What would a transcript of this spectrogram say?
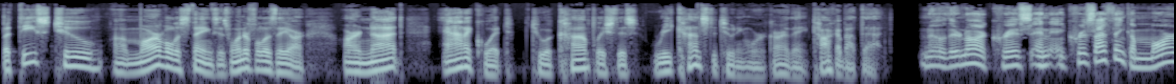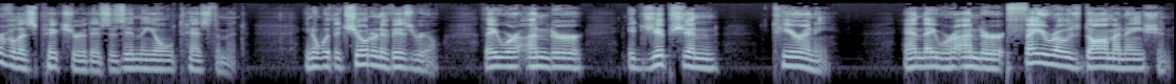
But these two uh, marvelous things, as wonderful as they are, are not adequate to accomplish this reconstituting work, are they? Talk about that. No, they're not, Chris. And, and Chris, I think a marvelous picture of this is in the Old Testament. You know, with the children of Israel, they were under Egyptian tyranny and they were under Pharaoh's domination.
